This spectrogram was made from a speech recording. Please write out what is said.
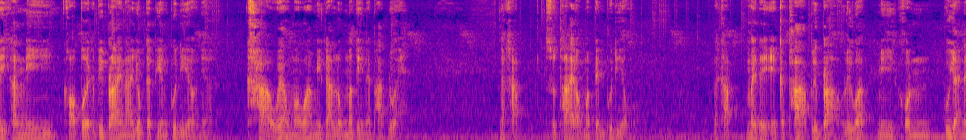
ติครั้งนี้ขอเปิดอภิปรายนายกแต่เพียงผู้เดียวเนี่ย ข่าวแว่วมาว่ามีการลงมติในพักด้วยนะครับ สุดท้ายออกมาเป็นผู้เดียวนะครับ ไม่ได้เอกภาพหรือเปล่า หรือว่ามีคนผู้ใหญ่ใน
